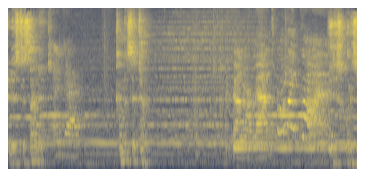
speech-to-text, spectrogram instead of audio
It is decided. and dad. Come and sit down. Found her a match. Oh my god. It is what is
